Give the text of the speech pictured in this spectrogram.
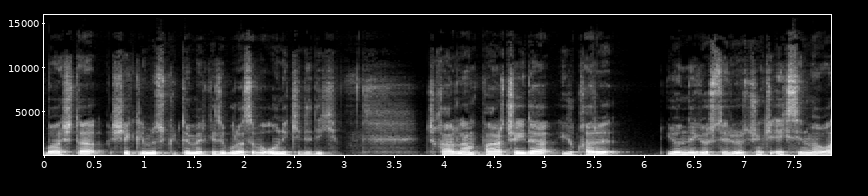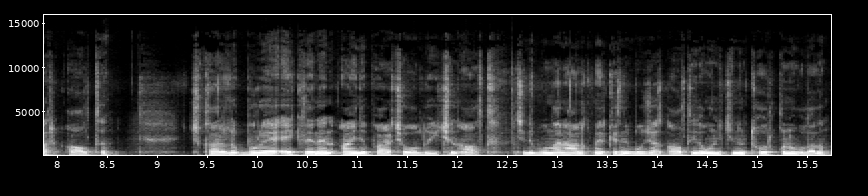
başta şeklimiz kütle merkezi burası ve 12 dedik. Çıkarılan parçayı da yukarı yönde gösteriyoruz. Çünkü eksilme var. 6. çıkarılıp buraya eklenen aynı parça olduğu için 6. Şimdi bunların ağırlık merkezini bulacağız. 6 ile 12'nin torkunu bulalım.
